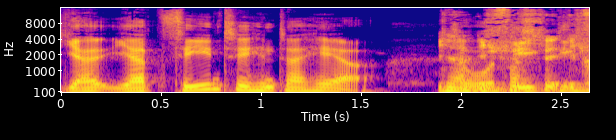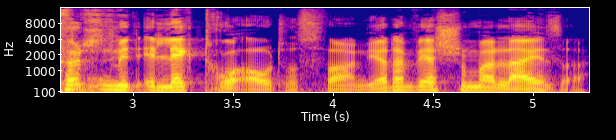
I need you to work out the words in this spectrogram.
ja, Jahrzehnte hinterher. Ja, so, die, versteh- die könnten versteh- mit Elektroautos fahren, ja, dann wäre schon mal leiser.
